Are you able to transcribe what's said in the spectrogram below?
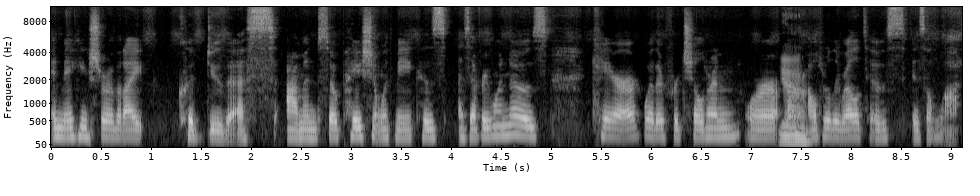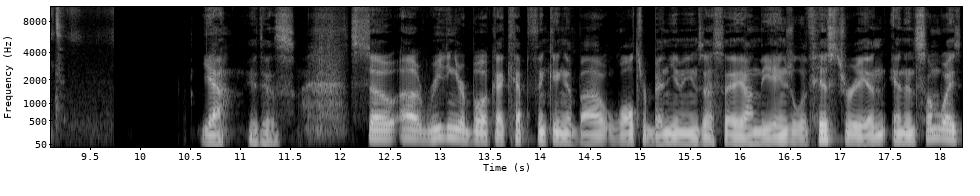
in making sure that I could do this um, and so patient with me because as everyone knows care whether for children or yeah. elderly relatives is a lot yeah, it is. So, uh, reading your book, I kept thinking about Walter Benjamin's essay on the angel of history. And, and in some ways,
